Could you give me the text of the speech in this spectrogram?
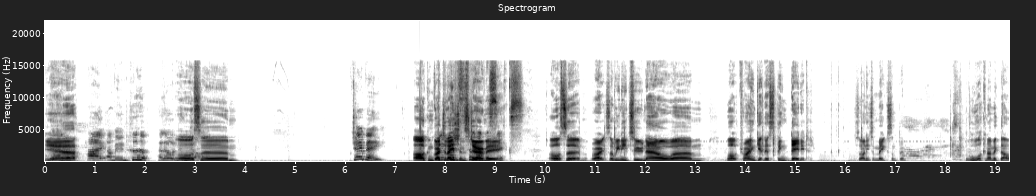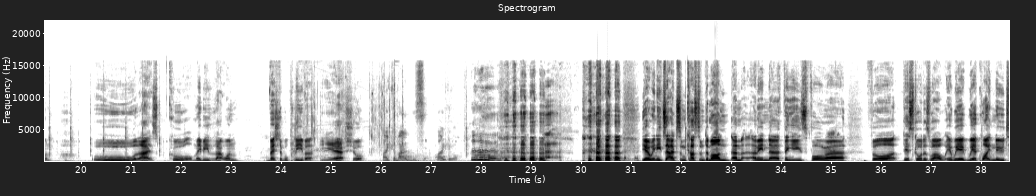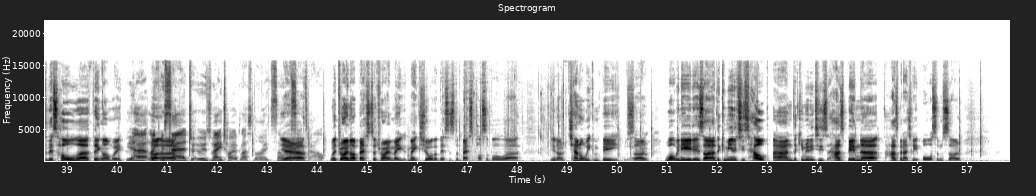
Yeah. Hi, I'm in. Hello, Ninja. Awesome. Jeremy. Oh, congratulations, Jeremy. Awesome. Right, so we need to now, um, well, try and get this thing deaded. So I need to make something. Ooh, what can I make that one? Ooh, that is cool. Maybe that one? Vegetable cleaver. Yeah, sure. My commands, I give up. yeah, we need to add some custom demand, um, I mean, uh, thingies for, uh, for Discord as well. We, we, we are quite new to this whole, uh, thing, aren't we? yeah, like But, we uh, said, it was very tired last night, so Yeah. we'll sort it out. We're trying our best to try and make make sure that this is the best possible, uh, you know, channel we can be. So what we need is uh, the community's help, and the community's has been uh, has been actually awesome. So,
